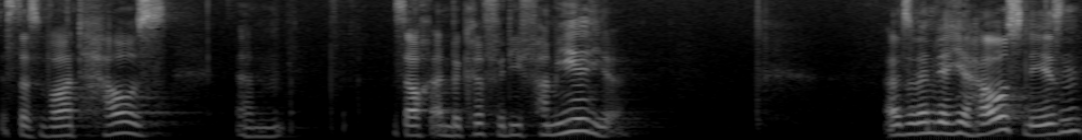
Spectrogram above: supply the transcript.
ist das Wort Haus, ähm, ist auch ein Begriff für die Familie. Also wenn wir hier Haus lesen,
